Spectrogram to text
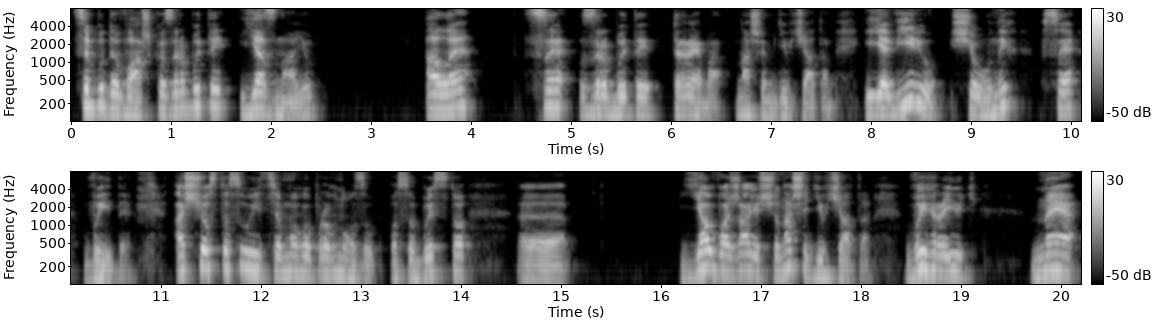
Це буде важко зробити, я знаю. Але це зробити треба нашим дівчатам. І я вірю, що у них все вийде. А що стосується мого прогнозу особисто, е, я вважаю, що наші дівчата виграють не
